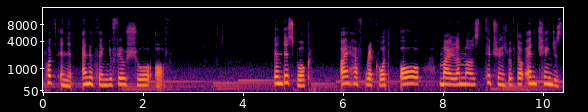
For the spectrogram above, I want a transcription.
Put in it anything you feel sure of. In this book, I have recorded all my Lama's teachings without any changes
